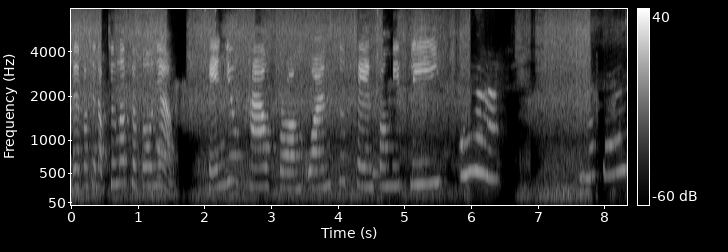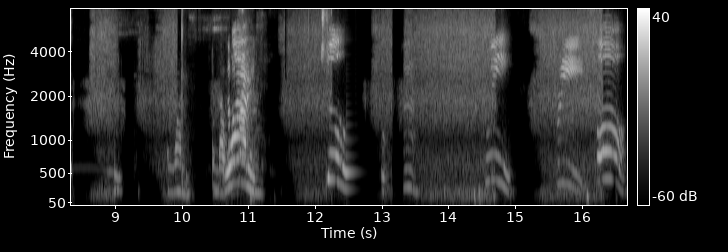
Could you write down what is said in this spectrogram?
Bây giờ con sẽ đọc trước lớp cho cô nhá. Can you count from 1 to 10 for me please? One, two, Ừ. three, 3 four,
